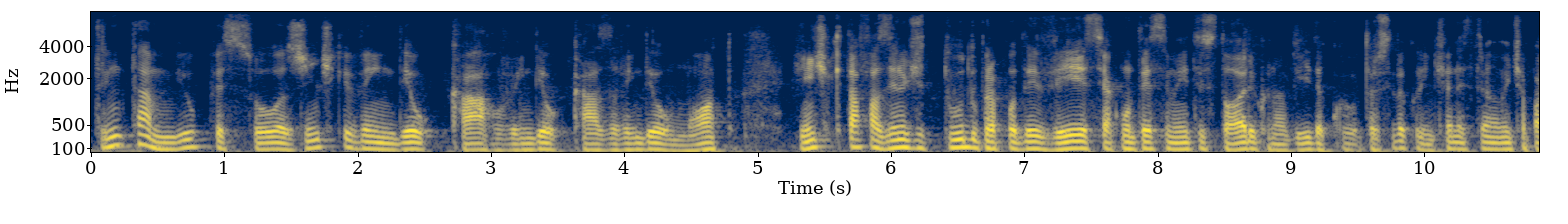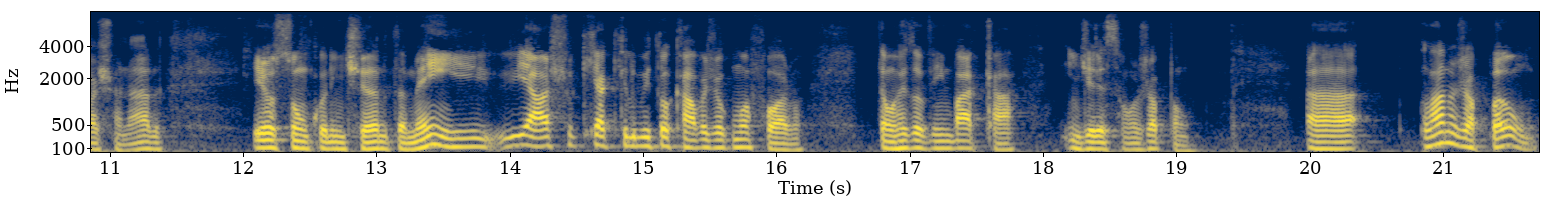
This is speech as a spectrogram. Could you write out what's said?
30 mil pessoas, gente que vendeu carro, vendeu casa, vendeu moto, gente que está fazendo de tudo para poder ver esse acontecimento histórico na vida. A torcida corintiana é extremamente apaixonada. Eu sou um corintiano também e, e acho que aquilo me tocava de alguma forma. Então resolvi embarcar em direção ao Japão. Uh, lá no Japão,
